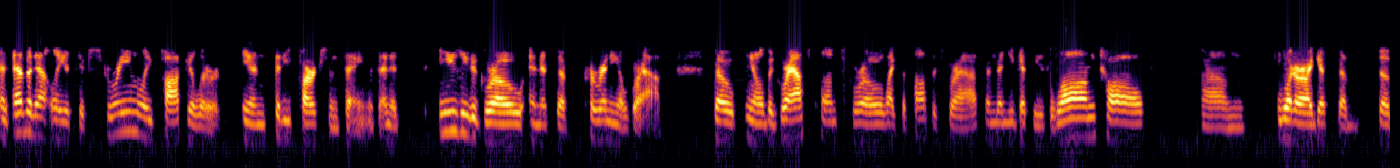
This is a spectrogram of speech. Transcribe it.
and evidently it's extremely popular in city parks and things, and it's easy to grow, and it's a perennial grass. So, you know, the grass clumps grow like the pampas grass, and then you get these long, tall, um, what are, I guess, the, the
